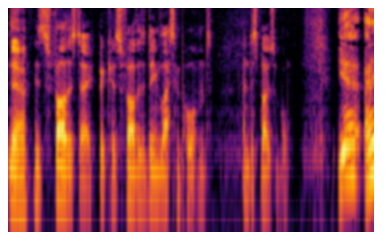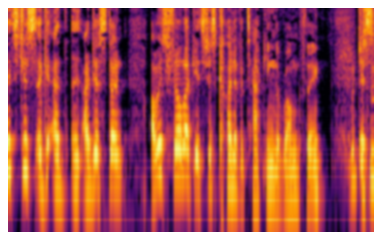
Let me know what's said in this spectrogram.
Yeah, It's Father's Day because fathers are deemed less important and disposable. Yeah, and it's just I, I just don't. I always feel like it's just kind of attacking the wrong thing. Well, just It's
